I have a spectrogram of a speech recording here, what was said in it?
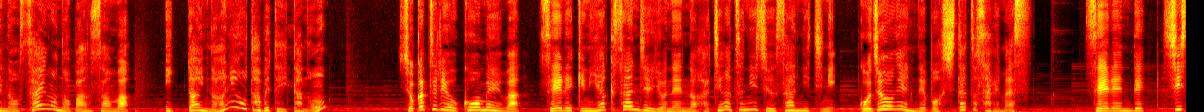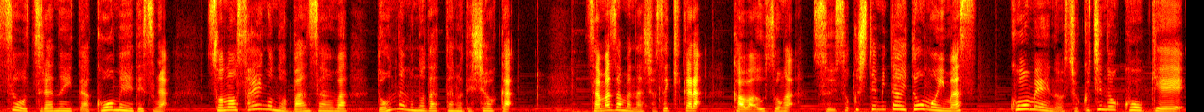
明の最後の晩餐は一体何を食べていたの？諸葛亮孔明は西暦234年の8月23日に五条原で没したとされます。清廉で質素を貫いた孔明ですがその最後の晩餐はどんなものだったのでしょうか？さまざまな書籍からカワウソが推測してみたいと思います。孔明の食事の光景。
